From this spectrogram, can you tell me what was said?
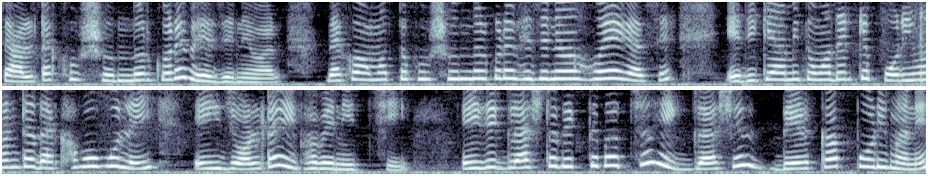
চালটা খুব সুন্দর করে ভেজে নেওয়ার। দেখো, আমার তো খুব সুন্দর করে ভেজে নেওয়া হয়ে গেছে। এদিকে আমি তোমাদেরকে পরিমাণটা দেখাবো বলেই এই জলটা এইভাবে নিচ্ছি। এই যে গ্লাসটা দেখতে পাচ্ছ, এই গ্লাসের দেড় কাপ পরিমাণে,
